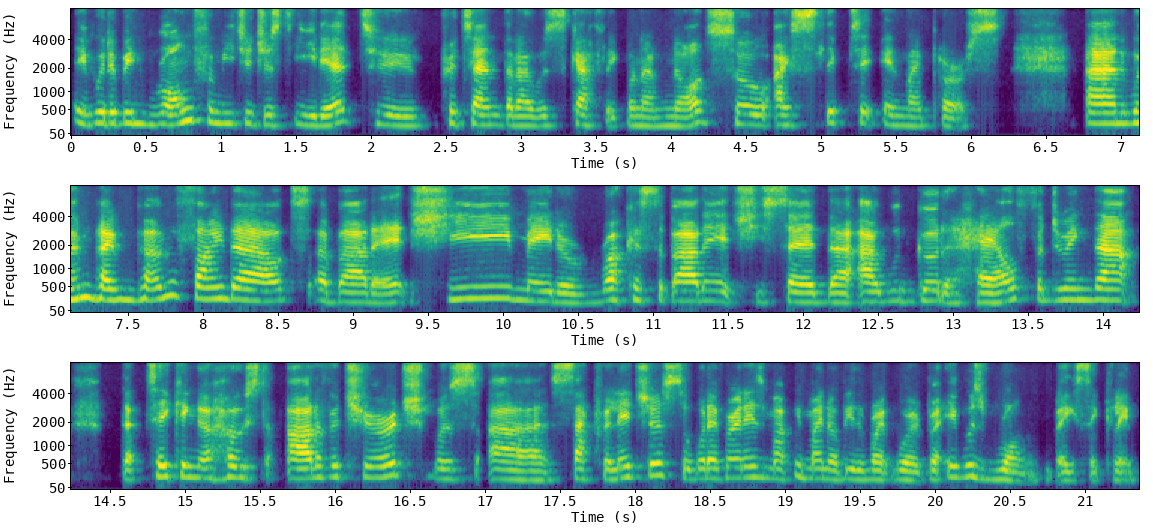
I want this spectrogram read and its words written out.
it would have been wrong for me to just eat it, to pretend that I was Catholic when I'm not. So I slipped it in my purse. And when my mom found out about it, she made a ruckus about it. She said that I would go to hell for doing that, that taking a host out of a church was uh, sacrilegious or whatever it is. It might not be the right word, but it was wrong, basically.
